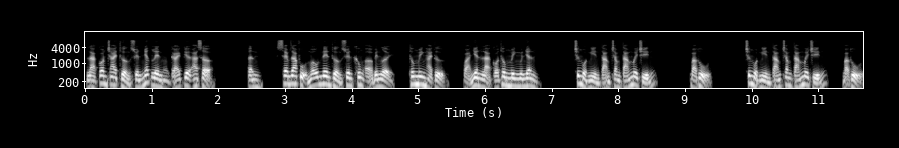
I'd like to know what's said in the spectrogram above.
là con trai thường xuyên nhắc lên cái kia a sở ân xem ra phụ mẫu nên thường xuyên không ở bên người thông minh hải tử quả nhiên là có thông minh nguyên nhân Trước 1889, bảo thủ. Trước 1889, bảo thủ.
